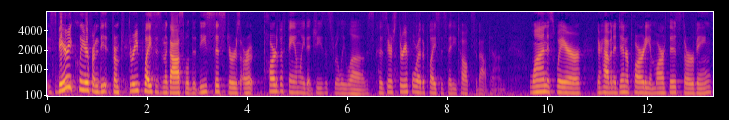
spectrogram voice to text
It's very clear from, the, from three places in the gospel that these sisters are part of a family that Jesus really loves because there's three or four other places that he talks about them. One is where they're having a dinner party and Martha is serving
